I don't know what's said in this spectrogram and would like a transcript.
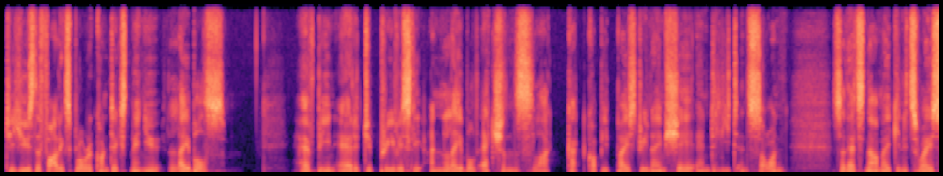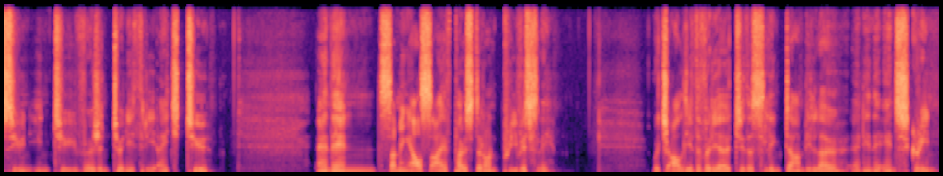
to use the File Explorer context menu labels have been added to previously unlabeled actions like cut, copy, paste, rename, share, and delete, and so on. So that's now making its way soon into version 23H2. And then something else I've posted on previously, which I'll leave the video to this link down below and in the end screen.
